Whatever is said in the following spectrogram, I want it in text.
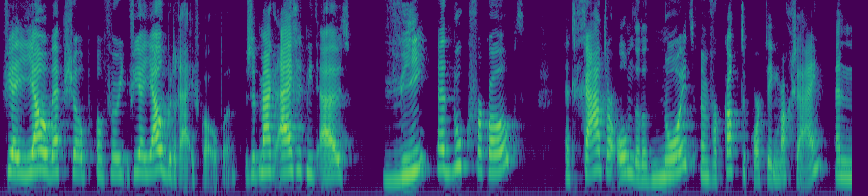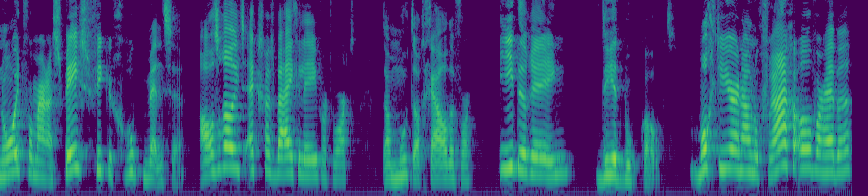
via jouw webshop of via jouw bedrijf kopen. Dus het maakt eigenlijk niet uit wie het boek verkoopt. Het gaat erom dat het nooit een verkapte korting mag zijn en nooit voor maar een specifieke groep mensen. Als er al iets extra's bijgeleverd wordt, dan moet dat gelden voor iedereen die het boek koopt. Mocht je hier nou nog vragen over hebben,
